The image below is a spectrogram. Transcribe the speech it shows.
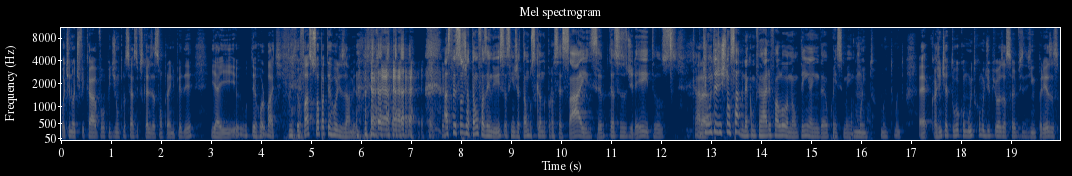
vou te notificar, vou pedir um processo de fiscalização para NPD". E aí o terror bate. Eu faço só para terrorizar mesmo. As pessoas já estão fazendo isso, assim, já estão buscando processar e ter os seus direitos. Cara, Porque muita gente não sabe, né? Como o Ferrari falou, não tem ainda o conhecimento. Muito, muito, muito. É, a gente atua com, muito como DPO as a Service de empresas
